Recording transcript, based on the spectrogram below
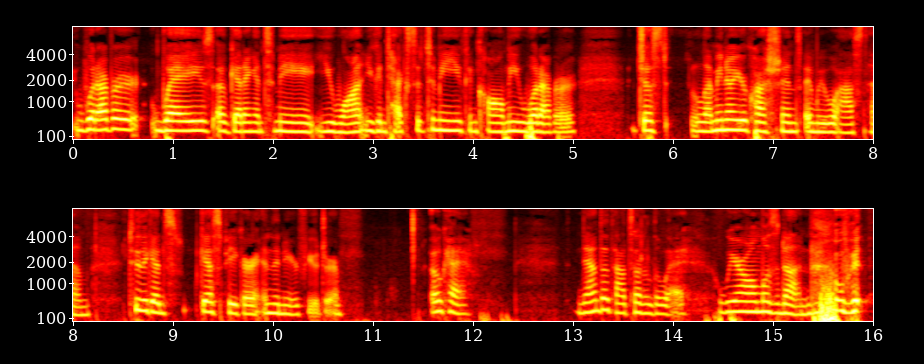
whatever ways of getting it to me you want. You can text it to me, you can call me, whatever. Just let me know your questions and we will ask them to the guest guest speaker in the near future. Okay. Now that that's out of the way, we are almost done with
